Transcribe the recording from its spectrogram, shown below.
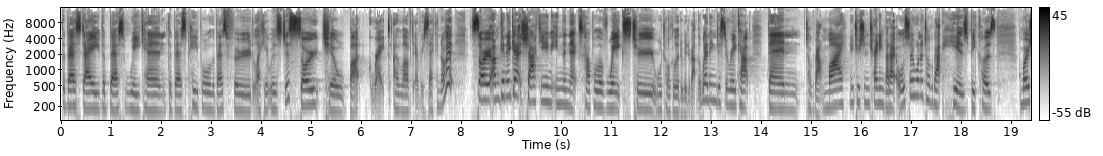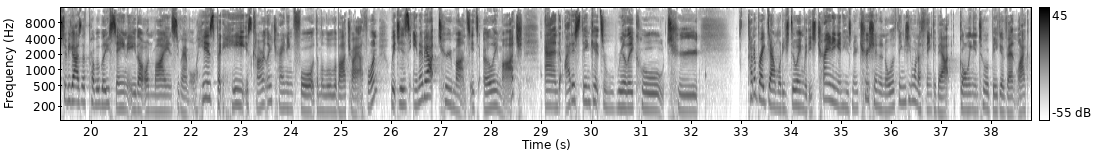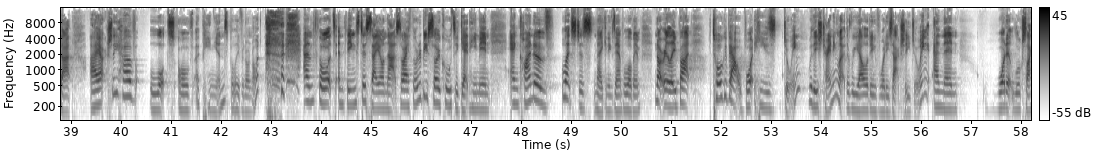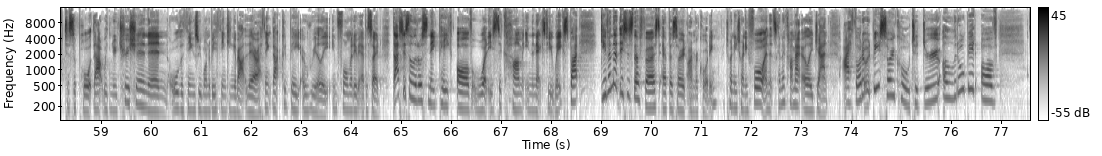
the best day, the best weekend, the best people, the best food. Like it was just so chill, but great. I loved every second of it. So I'm going to get Shaq in in the next couple of weeks to, we'll talk a little bit about the wedding, just to recap, then talk about my nutrition training. But I also want to talk about his because most of you guys have probably seen either on my Instagram or his, but he is currently training for the Mooloolaba Triathlon, which is in about two months. It's early March. And I just think it's really cool to kind of break down what he's doing with his training and his nutrition and all the things you want to think about going into a big event like that. I actually have lots of opinions, believe it or not, and thoughts and things to say on that. So I thought it'd be so cool to get him in and kind of, let's just make an example of him. Not really, but talk about what he's doing with his training, like the reality of what he's actually doing, and then what it looks like to support that with nutrition and all the things we want to be thinking about there. I think that could be a really informative episode. That's just a little sneak peek of what is to come in the next few weeks. But given that this is the first episode I'm recording for 2024 and it's going to come out early Jan, I thought it would be so cool to do a little bit of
